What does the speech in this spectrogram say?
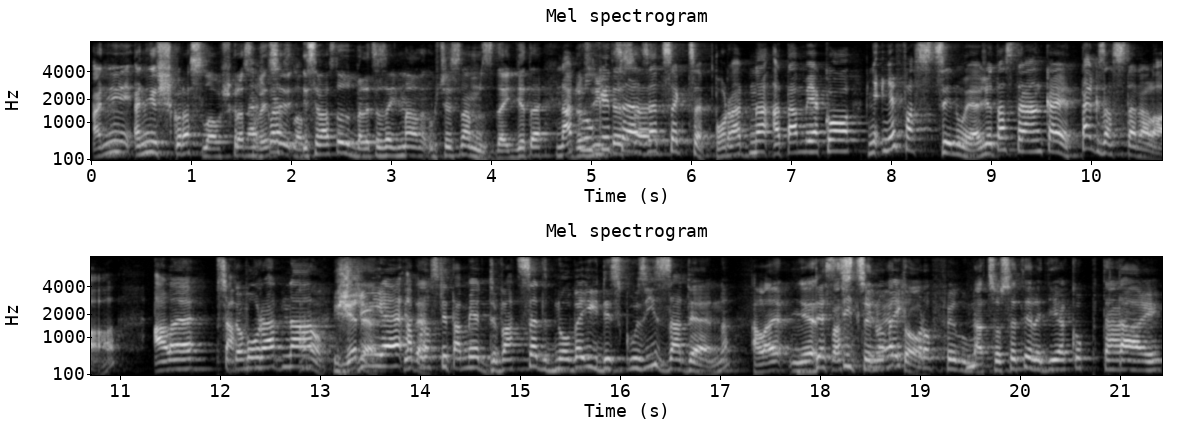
ani, ani škoda slov, škoda Ne, slov. škoda Jestli, slov. jestli vás to velice zajímá, určitě se tam zajděte. Na kluky.cz sekce poradna a tam jako mě, mě fascinuje, že ta stránka je tak zastaralá, ale ta Přitom- poradna ano, žije jede, a jede. prostě tam je 20 nových diskuzí za den. Ale mě Desítky fascinuje nových to, profilů. na co se ty lidi jako ptají. Ptají.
